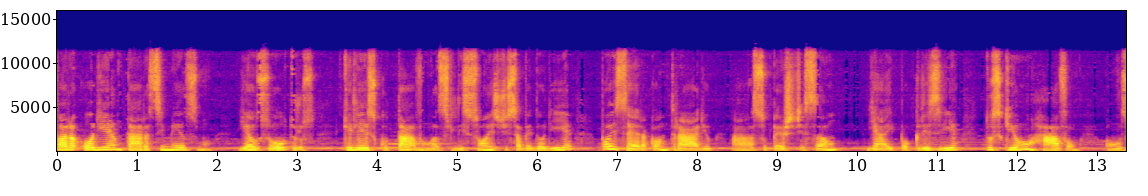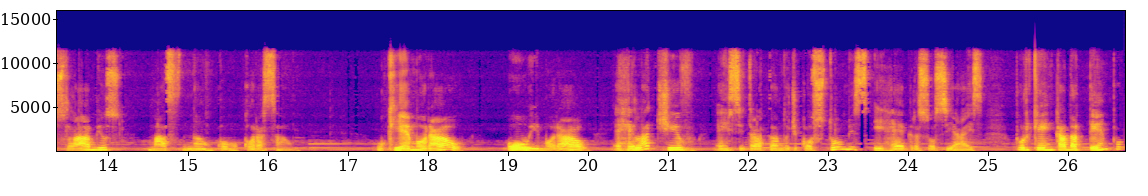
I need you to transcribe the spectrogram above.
para orientar a si mesmo e aos outros que lhe escutavam as lições de sabedoria, pois era contrário à superstição e à hipocrisia dos que honravam com os lábios mas não com o coração. O que é moral ou imoral é relativo em se tratando de costumes e regras sociais, porque em cada tempo,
